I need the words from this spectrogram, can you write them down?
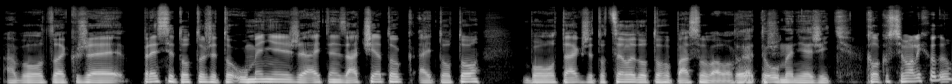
a bolo to akože presne toto, že to umenie, že aj ten začiatok, aj toto bolo tak, že to celé do toho pasovalo. To je to chápeš? umenie žiť. Koľko ste mali chodu?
